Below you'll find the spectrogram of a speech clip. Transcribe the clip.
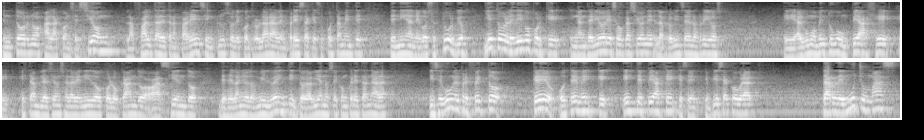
en torno a la concesión, la falta de transparencia, incluso de controlar a la empresa que supuestamente tenía negocios turbios. Y esto le digo porque en anteriores ocasiones la provincia de Los Ríos eh, algún momento hubo un peaje, eh, esta ampliación se la ha venido colocando haciendo desde el año 2020 y todavía no se concreta nada. Y según el prefecto, creo o teme que este peaje que se empiece a cobrar tarde mucho más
